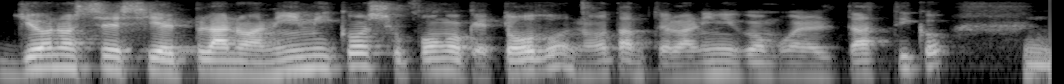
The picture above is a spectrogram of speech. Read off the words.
Yo no sé si el plano anímico, supongo que todo, ¿no? Tanto el anímico como el táctico, Mm.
